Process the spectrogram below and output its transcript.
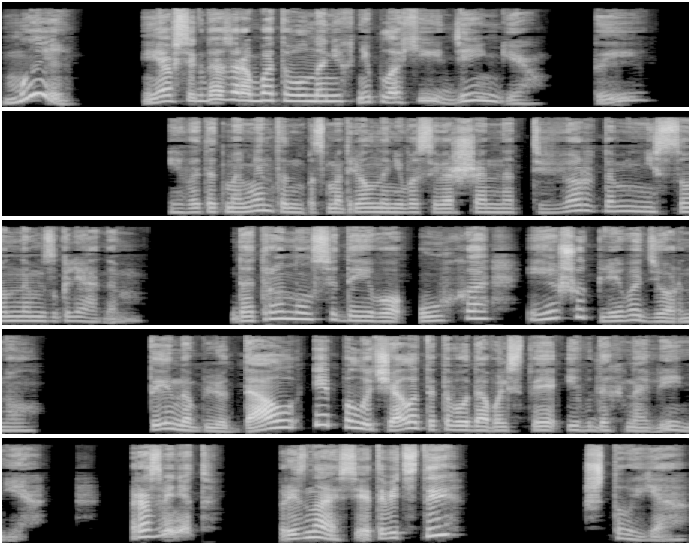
Мы? Я всегда зарабатывал на них неплохие деньги. Ты и в этот момент он посмотрел на него совершенно твердым, несонным взглядом. Дотронулся до его уха и шутливо дернул. «Ты наблюдал и получал от этого удовольствие и вдохновение. Разве нет? Признайся, это ведь ты?» «Что я?»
